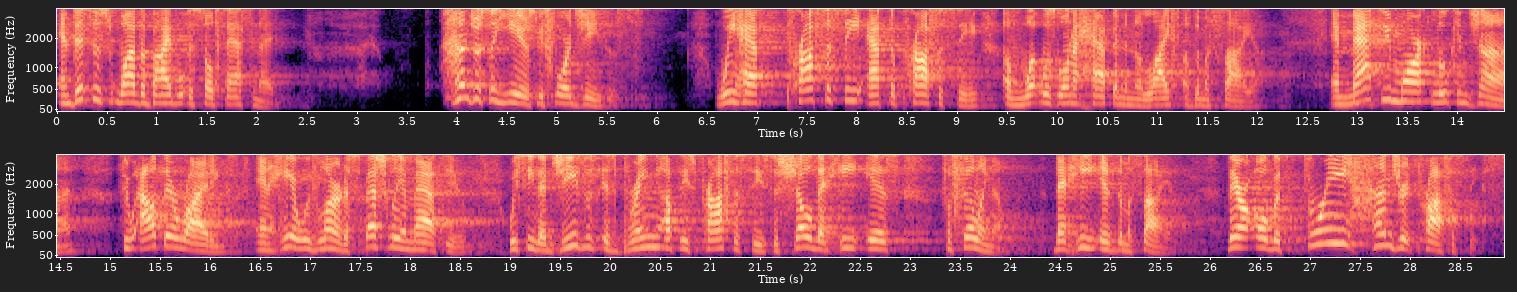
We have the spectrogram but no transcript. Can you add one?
and this is why the Bible is so fascinating hundreds of years before Jesus, we have prophecy after prophecy of what was going to happen in the life of the Messiah. And Matthew, Mark, Luke, and John, throughout their writings, and here we've learned, especially in Matthew, we see that Jesus is bringing up these prophecies to show that he is fulfilling them, that he is the Messiah. There are over 300 prophecies,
